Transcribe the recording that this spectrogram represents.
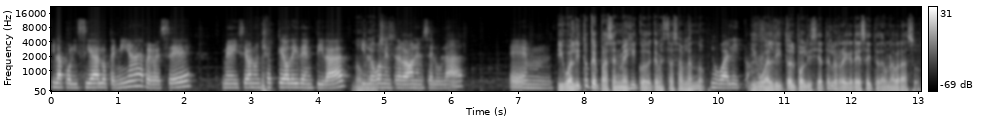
y la policía lo tenía, regresé, me hicieron un chequeo de identidad y luego me entregaban el celular. Em, igualito que pasa en México, ¿de qué me estás hablando? Igualito. Igualito, el policía te lo regresa y te da un abrazo.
